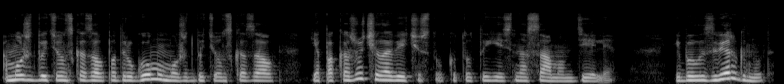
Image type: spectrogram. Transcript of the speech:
А может быть, он сказал по-другому, может быть, он сказал, я покажу человечеству, кто ты есть на самом деле. И был извергнут.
